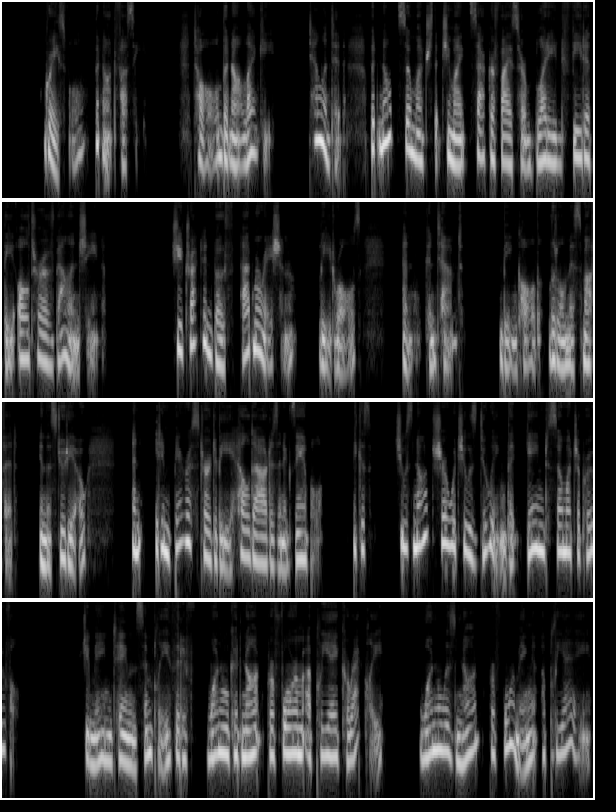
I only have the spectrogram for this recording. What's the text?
graceful, but not fussy, tall, but not lanky, talented, but not so much that she might sacrifice her bloodied feet at the altar of Balanchine. She attracted both admiration, lead roles, and contempt, being called Little Miss Muffet in the studio, and it embarrassed her to be held out as an example because she was not sure what she was doing that gained so much approval. She maintained simply that if one could not perform a plie correctly, one was not performing a plie.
